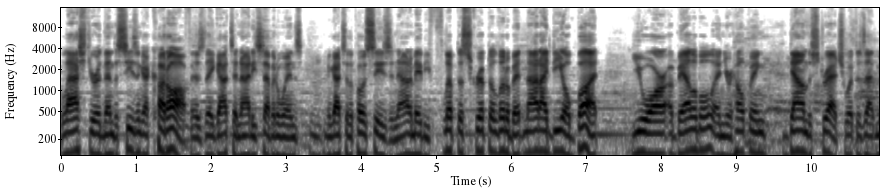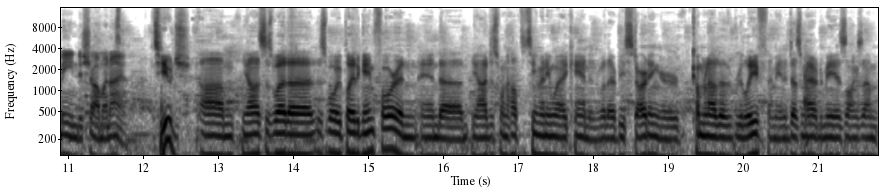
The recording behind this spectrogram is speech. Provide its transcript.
last year, and then the season got cut off as they got to 97 wins mm-hmm. and got to the postseason. Now to maybe flip the script a little bit, not ideal, but you are available and you're helping down the stretch. What does that mean to Sean Manaea? It's huge. Um, you know, this is what uh, this is what we play the game for, and and uh, you know, I just want to help the team any way I can, and whether it be starting or coming out of relief. I mean, it doesn't matter to me as long as I'm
